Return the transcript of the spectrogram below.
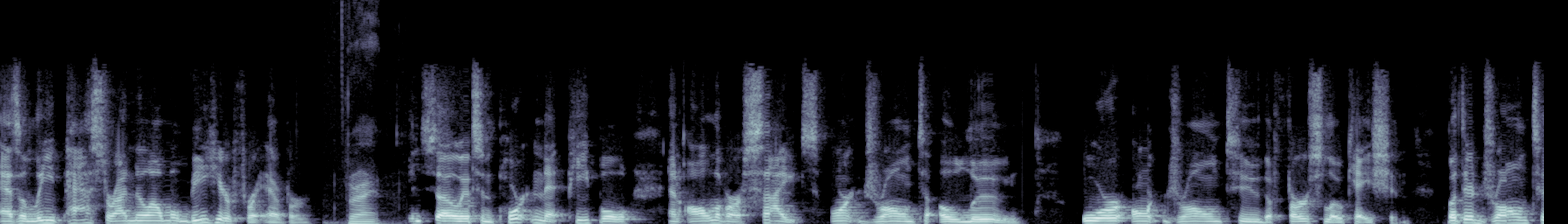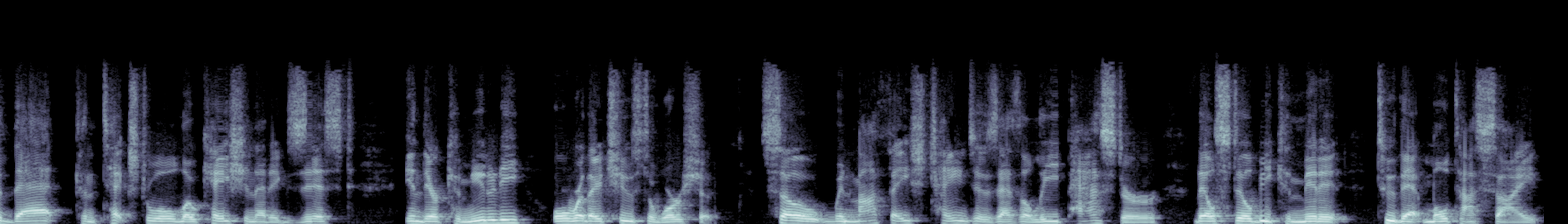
as a lead pastor, I know I won't be here forever. Right. And so it's important that people and all of our sites aren't drawn to Olu or aren't drawn to the first location, but they're drawn to that contextual location that exists in their community or where they choose to worship. So when my face changes as a lead pastor, they'll still be committed to that multi site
